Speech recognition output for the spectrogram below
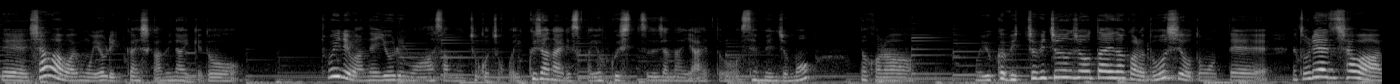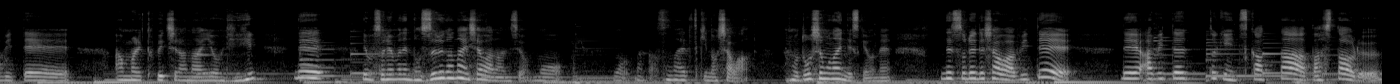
でシャワーはもう夜1回しか浴びないけどトイレはね夜も朝もちょこちょこ行くじゃないですか。浴室じゃないや、えっと、洗面所も。だからもう床びっちょびちょの状態だからどうしようと思ってとりあえずシャワー浴びてあんまり飛び散らないように。ででもそれもねノズルがないシャワーなんですよ。もうもうなんか備え付きのシャワー。もうどうしようもないんですけどね。でそれでシャワー浴びてで浴びた時に使ったバスタオル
